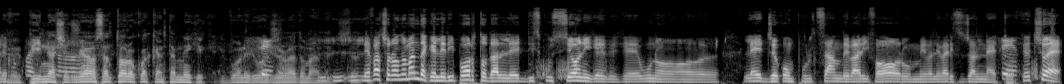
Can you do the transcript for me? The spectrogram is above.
Ecco, Le- Pinna, questo- c'è Giuliano Santoro qua accanto a me che, che vuole rivolgere una domanda. Le faccio una domanda che le riporto dalle discussioni che, che uno legge compulsando i vari forum, i vari social network, Sì. cioè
